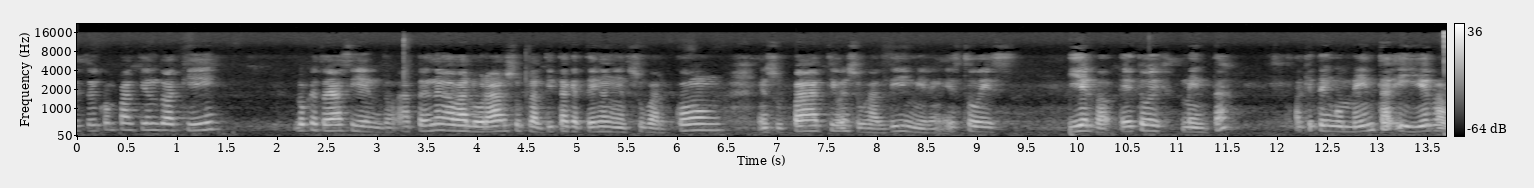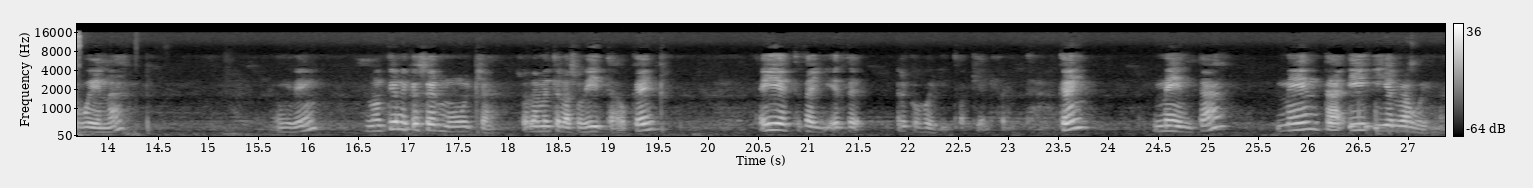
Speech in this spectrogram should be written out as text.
estoy compartiendo aquí lo que estoy haciendo. Aprendan a valorar sus plantitas que tengan en su balcón, en su patio, en su jardín. Miren, esto es hierba, esto es menta. Aquí tengo menta y hierba buena. Miren, no tiene que ser mucha, solamente las hojitas, ¿ok? Y este, este recojollito aquí al frente, ¿ok? Menta, menta y hierba buena.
